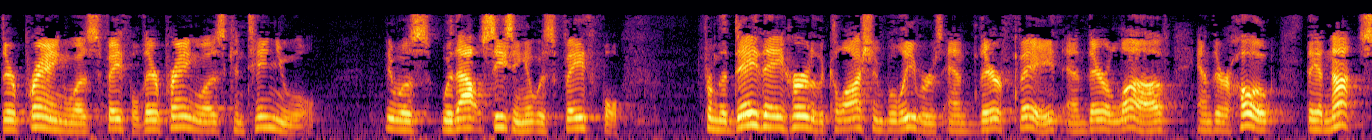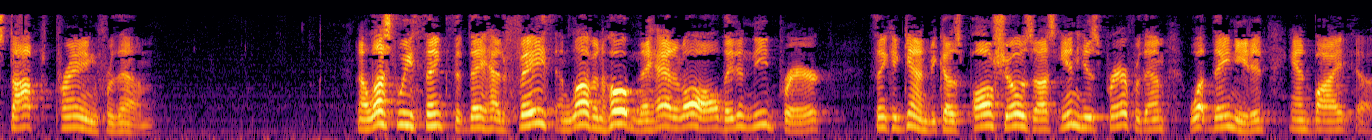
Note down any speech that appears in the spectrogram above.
Their praying was faithful. Their praying was continual. It was without ceasing. It was faithful. From the day they heard of the Colossian believers and their faith and their love and their hope, they had not stopped praying for them. Now, lest we think that they had faith and love and hope and they had it all, they didn't need prayer, think again, because Paul shows us in his prayer for them what they needed, and by, uh,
